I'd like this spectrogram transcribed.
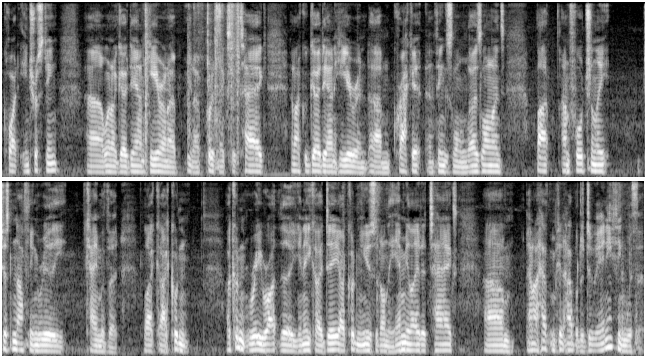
quite interesting. Uh, when I go down here and I you know put it next to the tag, and I could go down here and um, crack it and things along those lines. But unfortunately, just nothing really came of it. Like I couldn't I couldn't rewrite the unique ID. I couldn't use it on the emulator tags, um, and I haven't been able to do anything with it.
